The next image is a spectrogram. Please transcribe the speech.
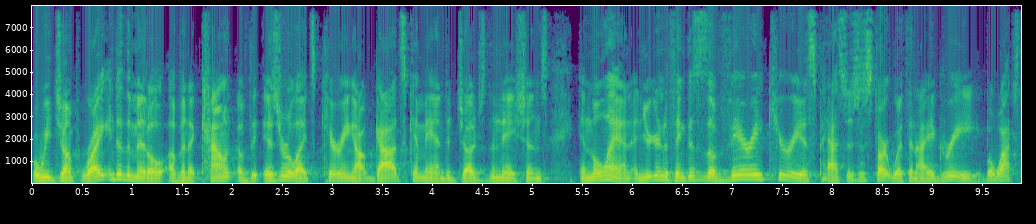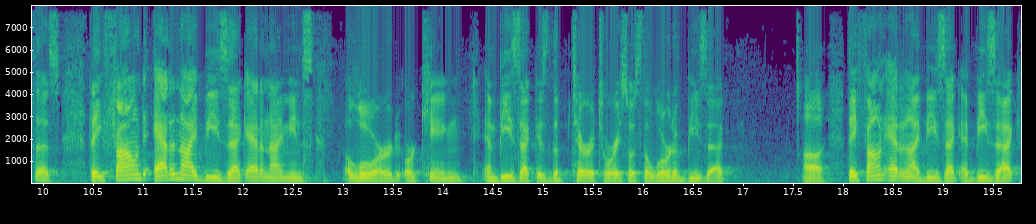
where we jump right into the middle of an account of the Israelites carrying out God's command to judge the nations in the land. And you're going to think this is a very curious passage to start with, and I agree. But watch this. They found Adonai Bezek. Adonai means lord or king, and Bezek is the territory, so it's the lord of Bezek. Uh, they found Adonai Bezek at Bezek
